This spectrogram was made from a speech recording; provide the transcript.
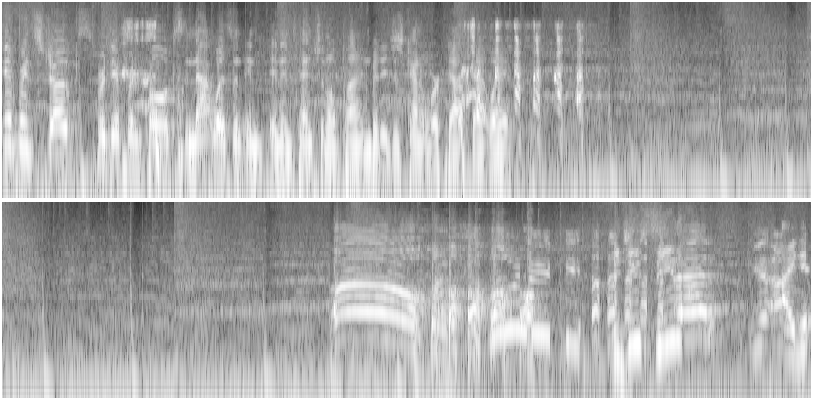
different strokes for different folks, and that wasn't in, an intentional pun, but it just kind of worked out that way. Oh! Did you see that? Yeah, I did-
